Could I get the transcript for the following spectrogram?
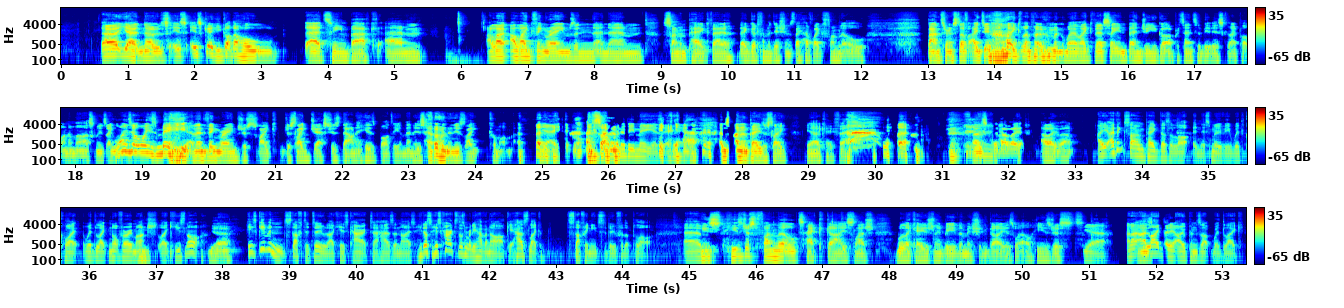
Uh, yeah, no, it's, it's it's good. You got the whole uh, team back. Um, I like I like Ving Rhames and and um, Simon Pegg. They're they're good fun additions. They have like fun little banter and stuff. I do like the moment where like they're saying Benji, you got to pretend to be this guy, put on a mask, and he's like, why is it always me? And then Ving Rhames just like just like gestures down at his body and then his own, and he's like, come on, man. Yeah, it's not Simon going to be me, is it? yeah. And Simon Pegg's just like, yeah, okay, fair. That's good. I like I like that. I, I think Simon Pegg does a lot in this movie with quite with like not very much. Like he's not Yeah. he's given stuff to do. Like his character has a nice he does his character doesn't really have an arc. It has like stuff he needs to do for the plot. Um, he's he's just fun little tech guy slash will occasionally be the mission guy as well. He's just yeah, and I, I like that it opens up with like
